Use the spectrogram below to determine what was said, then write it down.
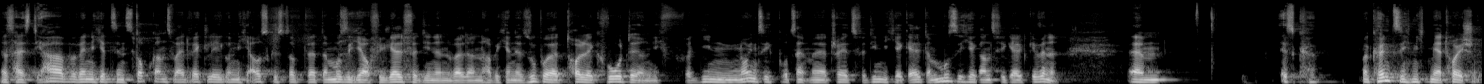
Das heißt, ja, aber wenn ich jetzt den Stop ganz weit weglege und nicht ausgestoppt werde, dann muss ich ja auch viel Geld verdienen, weil dann habe ich eine super tolle Quote und ich verdiene 90 Prozent meiner Trades, verdiene ich ja Geld, dann muss ich ja ganz viel Geld gewinnen. Ähm, es, man könnte sich nicht mehr täuschen.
